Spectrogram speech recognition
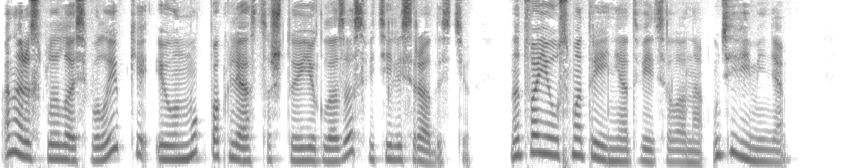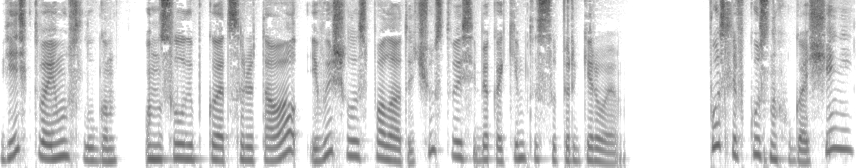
Она расплылась в улыбке, и он мог поклясться, что ее глаза светились радостью. «На твое усмотрение», — ответила она, — «удиви меня». «Весь к твоим услугам». Он с улыбкой отсалютовал и вышел из палаты, чувствуя себя каким-то супергероем. После вкусных угощений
